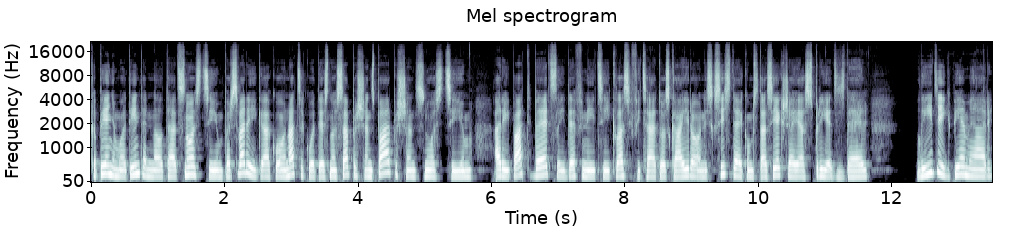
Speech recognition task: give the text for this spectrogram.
ka pieņemot internalitātes nosacījumu par svarīgāko un atsakoties no saprašanas pārprašanas nosacījuma, arī pati Bērslī definīcija klasificētos kā ironisks izteikums tās iekšējās spriedzes dēļ, Līdzīgi piemēri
